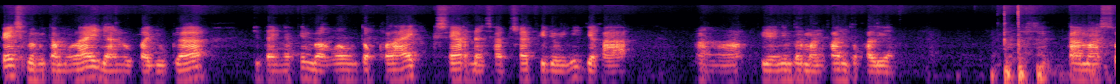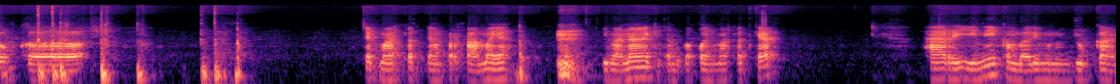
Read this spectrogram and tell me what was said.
Oke, sebelum kita mulai jangan lupa juga kita ingetin bahwa untuk like, share, dan subscribe video ini jika uh, video ini bermanfaat untuk kalian. Kita masuk ke cek market yang pertama ya, di mana kita buka coin market cap. Hari ini kembali menunjukkan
